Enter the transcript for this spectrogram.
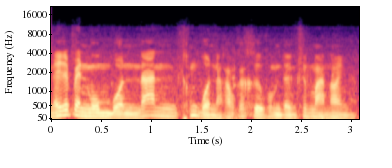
นี่จะเป็นมุมบนด้านข้างบนนะครับ ก็คือผมเดินขึ้นมาหน่อยนะ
